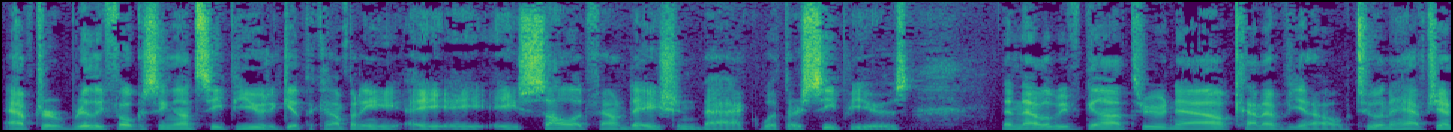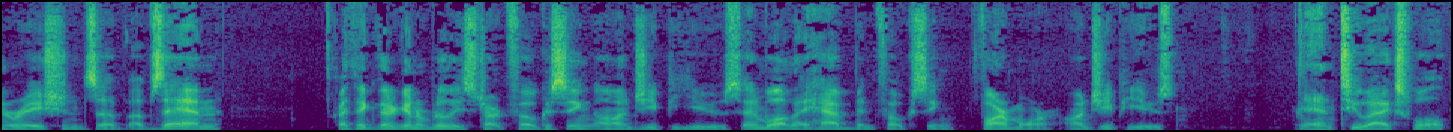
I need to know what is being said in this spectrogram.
after really focusing on CPU to get the company a, a, a solid foundation back with their CPUs. And now that we've gone through now kind of, you know, two and a half generations of, of Zen, I think they're going to really start focusing on GPUs. And while they have been focusing far more on GPUs, and 2X will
